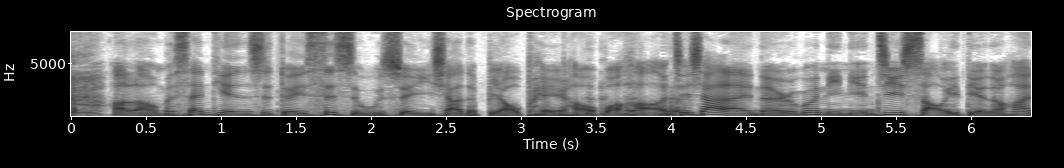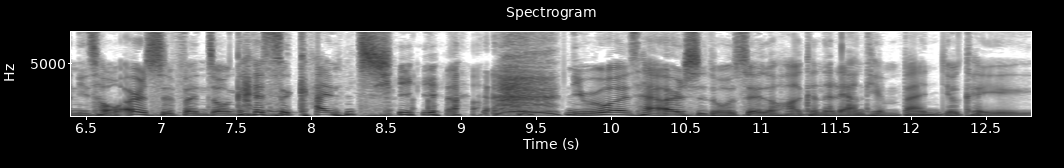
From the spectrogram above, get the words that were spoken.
好了，我们三天是对四十五岁以下的标配，好不好？接下来呢，如果你年纪少一点的话，你从二十分钟开始看起。啊 你如果才二十多岁的话，可能两天半你就可以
